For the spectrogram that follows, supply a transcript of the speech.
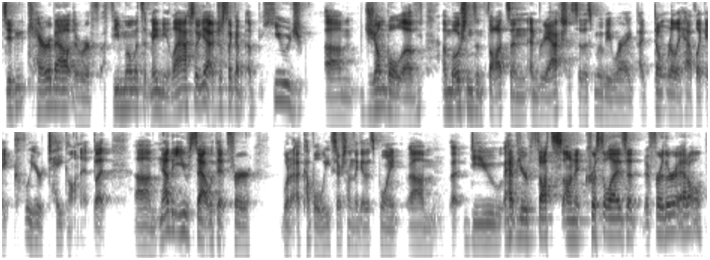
didn't care about. There were a few moments that made me laugh. So yeah, just like a, a huge um, jumble of emotions and thoughts and, and reactions to this movie where I, I, don't really have like a clear take on it. But um, now that you've sat with it for what a couple weeks or something at this point, um, uh, do you have your thoughts on it crystallized at, further at all?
